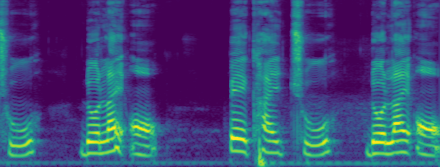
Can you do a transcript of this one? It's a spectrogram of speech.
ฉูโดนไล่ออก เป้ไคฉูโดนไล่ออก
